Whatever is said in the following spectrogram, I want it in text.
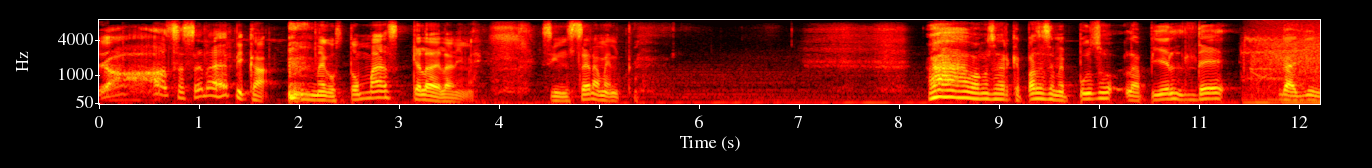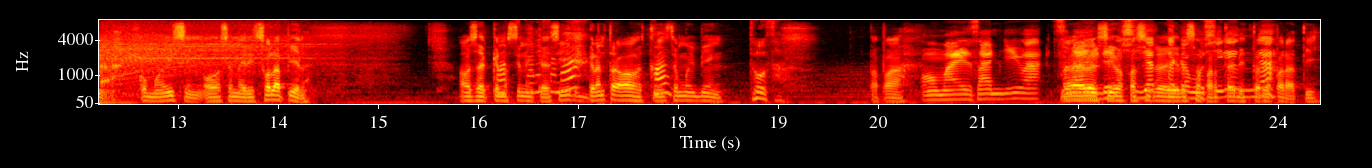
Dios, esa es la épica. Me gustó más que la del anime. Sinceramente. Ah, vamos a ver qué pasa. Se me puso la piel de gallina, como dicen, o se me erizó la piel. Vamos a ver qué nos tienen que decir. Gran trabajo, estuviste muy bien. Papá. Debe haber sido fácil revivir esa parte de la historia para ti.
